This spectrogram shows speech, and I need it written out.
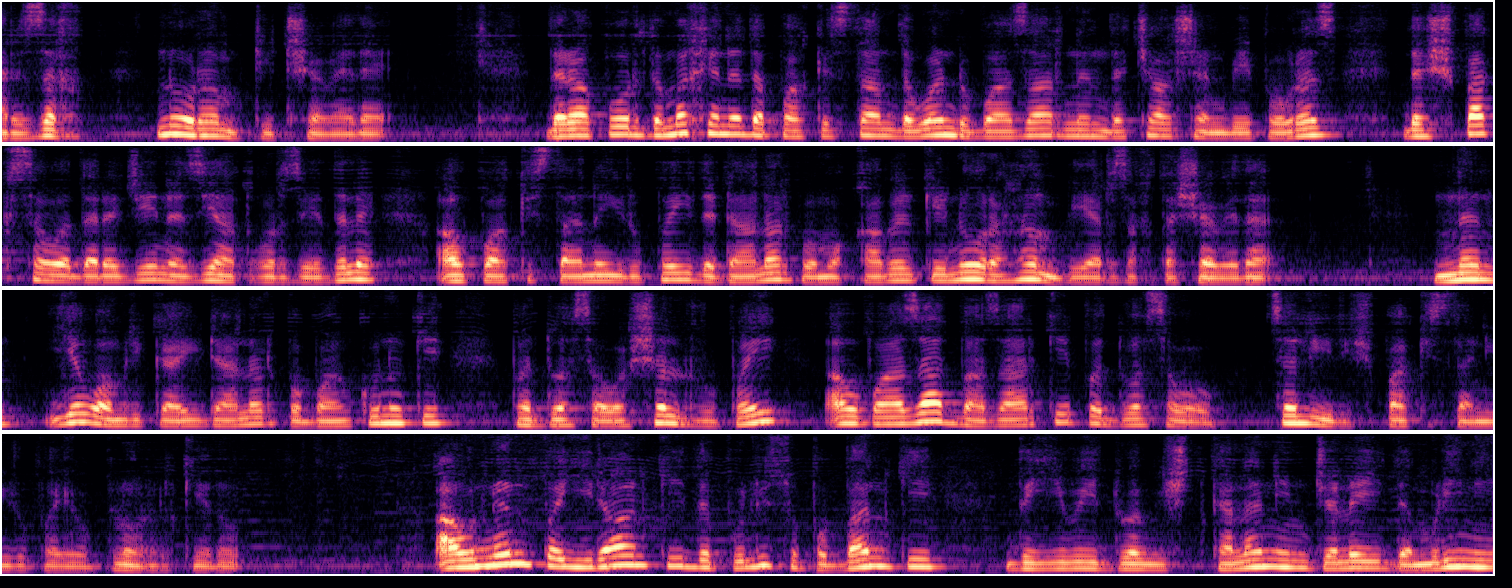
ارزښت نور هم ټیټ شوی دی. د راپور د مخې نه د پاکستان د ونډو بازار نن د چهارشنبې په ورځ د شپږ سوه درجې نه زیات غورځېدلی او پاکستانۍ روپۍ د ډالر په مقابل کې نوره هم بې ارزښته شوې ده. نن یو امریکایي ډالر په بانکونو کې په 220 روپۍ او په آزاد بازار کې په 240 پاکستاني روپیو پلورل کېدو او نن په ایران کې د پولیسو په بند کې د یوې 22 کلنې نجلۍ د مړینې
